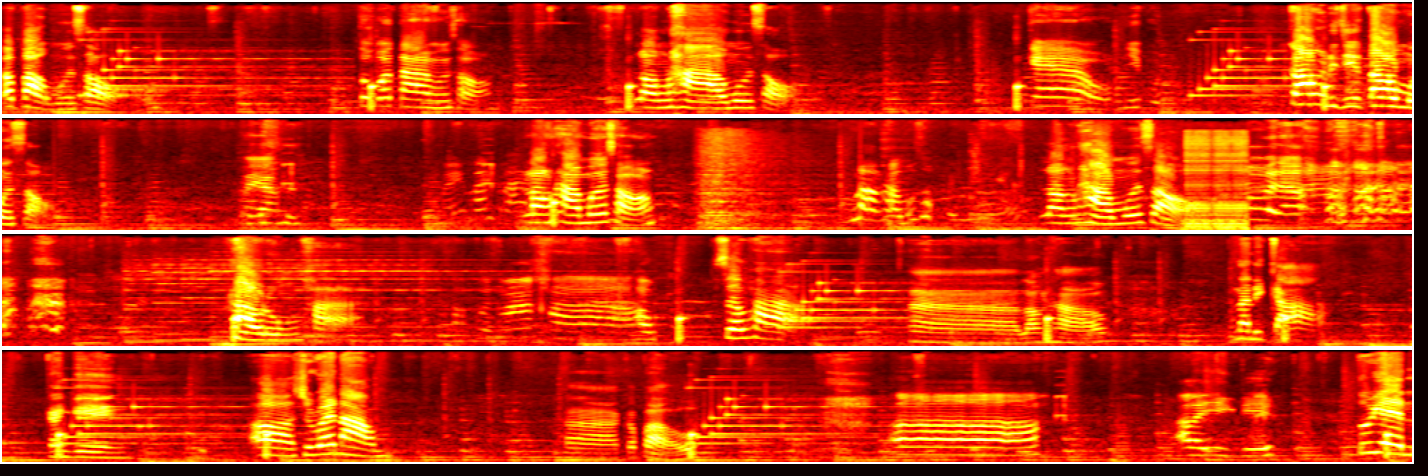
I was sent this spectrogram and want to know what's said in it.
กระเป๋ามือสอง ตุ๊กตามือสอง รองเท้ามือสองแก้วญี่ปุ่นกล้องดิจิตอลมือสองไปยังรองเท้ามือสองรองเท้ามือสองเป็นยังไงรองเท้ามือสองพูดไปแล้วพราวรุงค่ะขอบคุณมากค่ะเสื้อผ้าอ่ารองเท้า นาฬิกากางเกงเอ่อชุดว่ายน้อ่ากระเป๋าำเอ่ออะไรอีกดีตู้เย็น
